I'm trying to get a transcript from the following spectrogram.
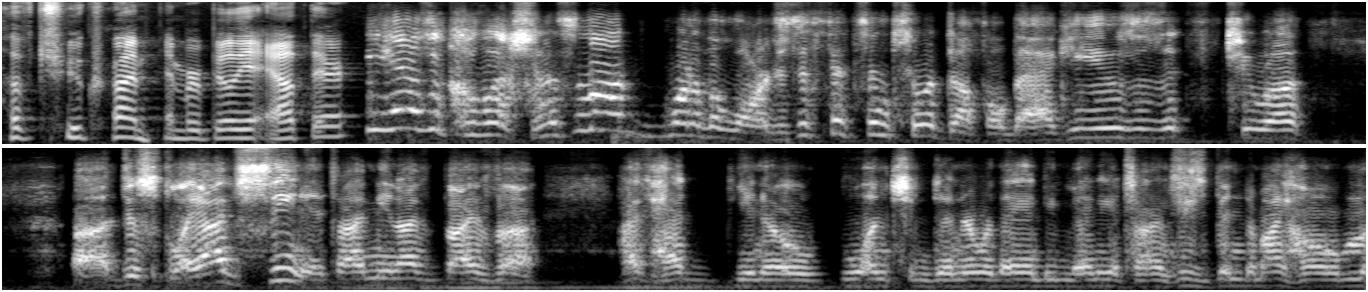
of true crime memorabilia out there? He has a collection. It's not one of the largest. It fits into a duffel bag. He uses it to uh, uh, display. I've seen it. I mean, I've I've uh, I've had you know lunch and dinner with Andy many a times. He's been to my home.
